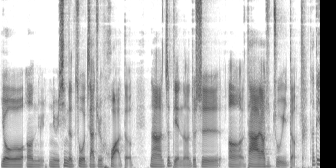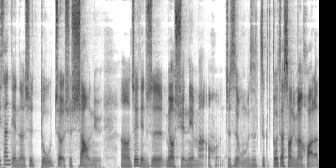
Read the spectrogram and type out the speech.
有呃女女性的作家去画的。那这点呢，就是呃大家要去注意的。那第三点呢，是读者是少女，呃这一点就是没有悬念嘛，哦，就是我们这这个都叫少女漫画了。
